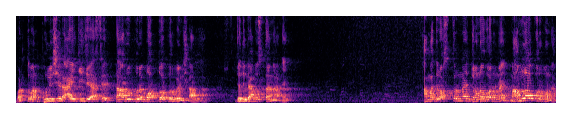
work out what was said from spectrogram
বর্তমান পুলিশের আইজি যে আছে, তার উপরে বদয়া করব ইনশাআল্লাহ। যদি ব্যবস্থা না নেয়। আমাদের অস্ত্র নাই, জনগণ নাই, মামলাও করব না।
